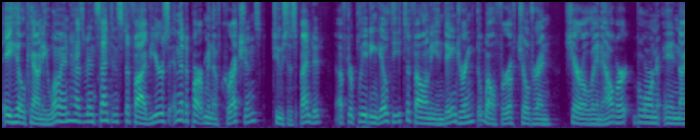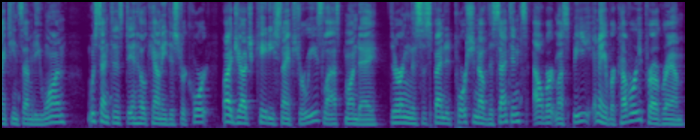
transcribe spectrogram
A Hill County woman has been sentenced to five years in the Department of Corrections, two suspended, after pleading guilty to felony endangering the welfare of children. Cheryl Lynn Albert, born in 1971, was sentenced in Hill County District Court by Judge Kaydee Snipes Ruiz last Monday. During the suspended portion of the sentence, Albert must be in a recovery program.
